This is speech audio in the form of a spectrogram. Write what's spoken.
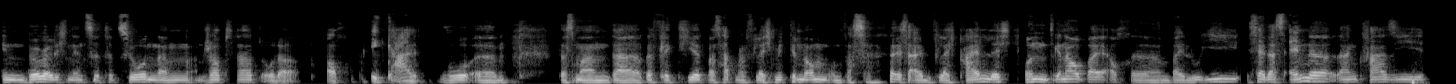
in bürgerlichen Institutionen dann Jobs hat oder auch egal wo, ähm, dass man da reflektiert, was hat man vielleicht mitgenommen und was ist einem vielleicht peinlich. Und genau bei auch äh, bei Louis ist ja das Ende dann quasi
